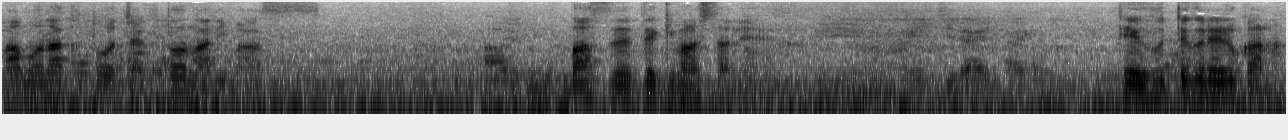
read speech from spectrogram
間もなく到着となりますバス出てきましたね。手振ってくれるかな？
